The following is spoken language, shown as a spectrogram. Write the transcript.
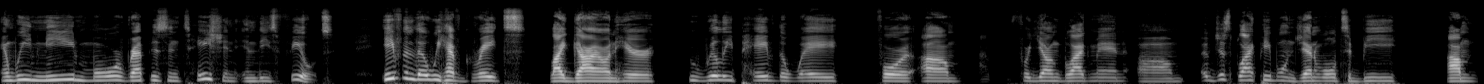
and we need more representation in these fields even though we have greats like Guion here who really paved the way for um for young black men um just black people in general to be um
